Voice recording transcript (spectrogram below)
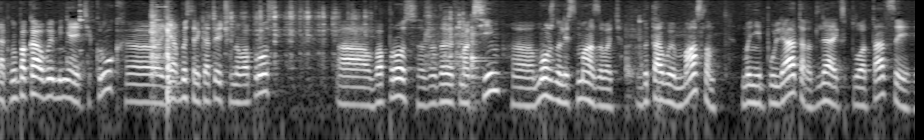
Так, ну пока вы меняете круг, э, я быстренько отвечу на вопрос. Э, вопрос задает Максим. Э, можно ли смазывать бытовым маслом манипулятор для эксплуатации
